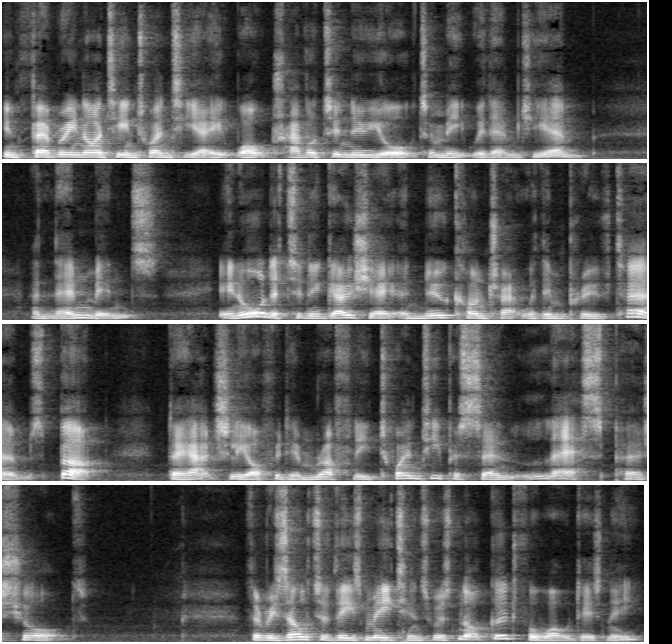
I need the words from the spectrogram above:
In February 1928, Walt travelled to New York to meet with MGM and then Mintz in order to negotiate a new contract with improved terms, but they actually offered him roughly 20% less per short. The result of these meetings was not good for Walt Disney,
